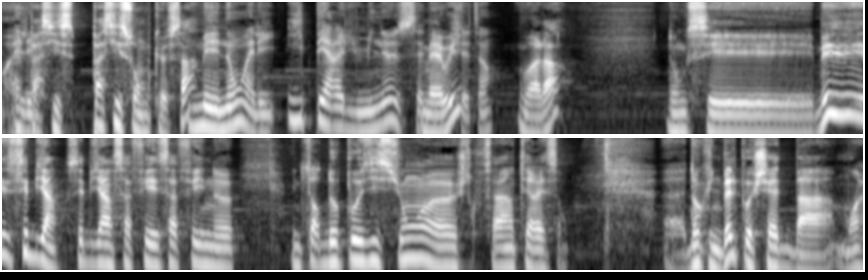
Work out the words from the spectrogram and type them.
ouais, Elle pas, est- si, pas si sombre que ça. Mais non, elle est hyper lumineuse cette Mais oui. pochette, hein. Voilà. Donc c'est, mais c'est bien, c'est bien. Ça fait, une, sorte d'opposition. euh, je trouve ça intéressant. Euh, donc une belle pochette, bah moi,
